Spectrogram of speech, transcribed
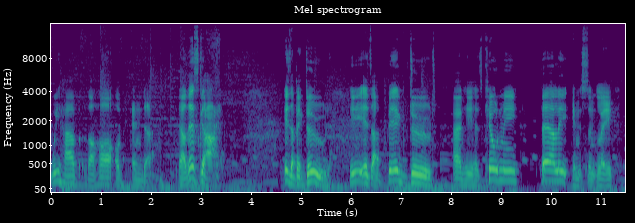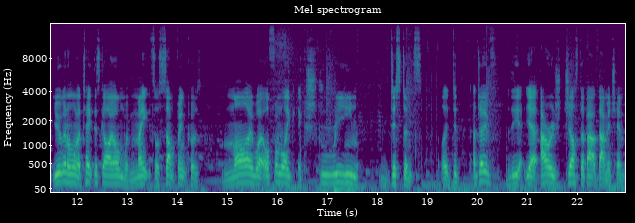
we have the Heart of Ender. Now this guy is a big dude. He is a big dude and he has killed me barely instantly. You're going to want to take this guy on with mates or something because my word, or from like extreme distance. Like, did I don't the yeah arrows just about damage him.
